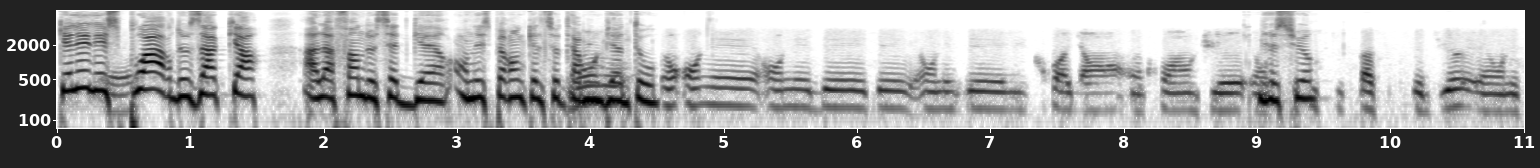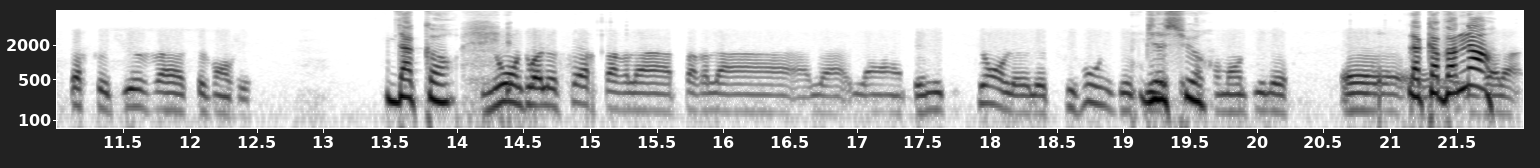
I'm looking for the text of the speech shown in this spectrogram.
Quel est l'espoir de Zaka à la fin de cette guerre, en espérant qu'elle se termine on est- bientôt? on, est, on est des, des- on est des croyants, on croit en Dieu. on Bien sait sûr. Ce qui se passe, c'est Dieu et on espère que Dieu va se venger. D'accord. Nous, on doit le faire par la, par la, la, la bénédiction, le, le tivouille de Dieu. Bien sûr. Comment on dit le, euh, La euh, kavana. voilà.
